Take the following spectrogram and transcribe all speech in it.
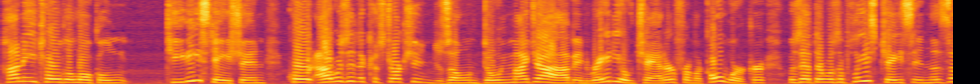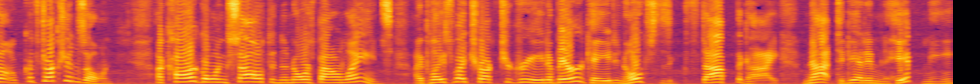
Honey told a local TV station, quote, I was in the construction zone doing my job and radio chatter from a coworker was that there was a police chase in the zone, construction zone. A car going south in the northbound lanes. I placed my truck to create a barricade in hopes to stop the guy, not to get him to hit me.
